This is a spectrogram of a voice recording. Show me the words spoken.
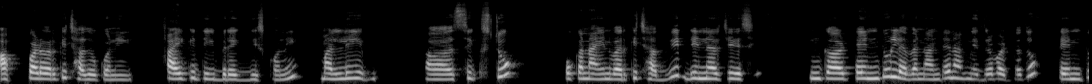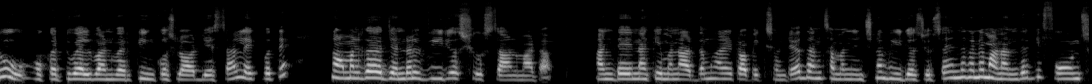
అప్పటి వరకు చదువుకొని ఫైవ్కి టీ బ్రేక్ తీసుకొని మళ్ళీ సిక్స్ టు ఒక నైన్ వరకు చదివి డిన్నర్ చేసి ఇంకా టెన్ టు లెవెన్ అంటే నాకు నిద్ర పట్టదు. టెన్ టు ఒక ట్వెల్వ్ వన్ వరకు ఇంకో స్లాట్ చేస్తాను. లేకపోతే నార్మల్గా జనరల్ వీడియోస్ చూస్తాను అనమాట అంటే నాకు ఏమైనా అర్థం కాని టాపిక్స్ ఉంటాయో? దానికి సంబంధించిన వీడియోస్ చూస్తాను ఎందుకంటే మనందరికీ ఫోన్స్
